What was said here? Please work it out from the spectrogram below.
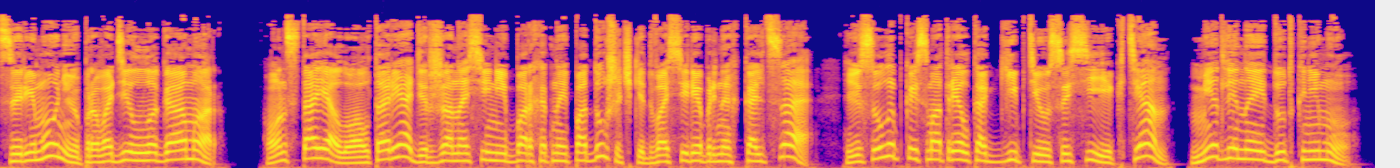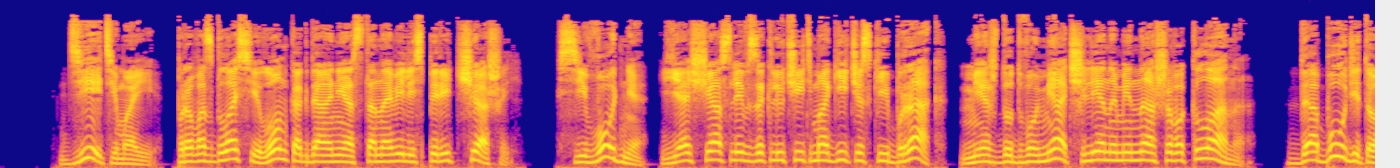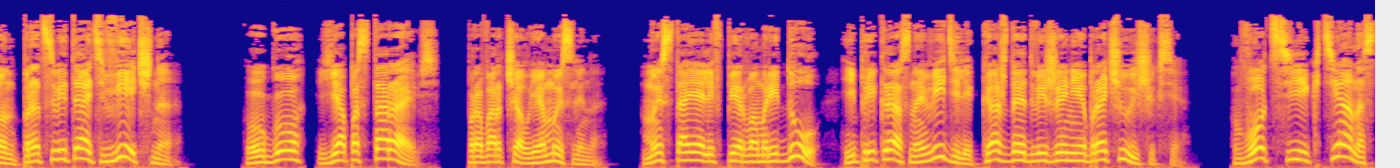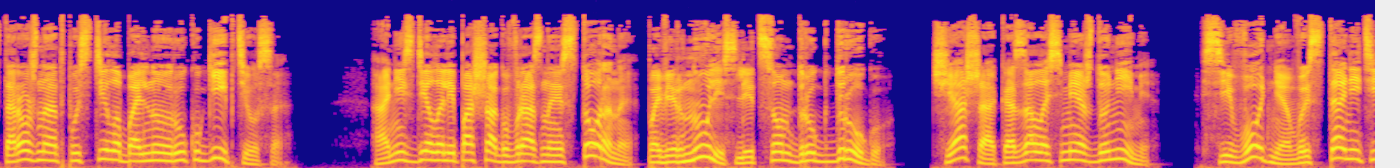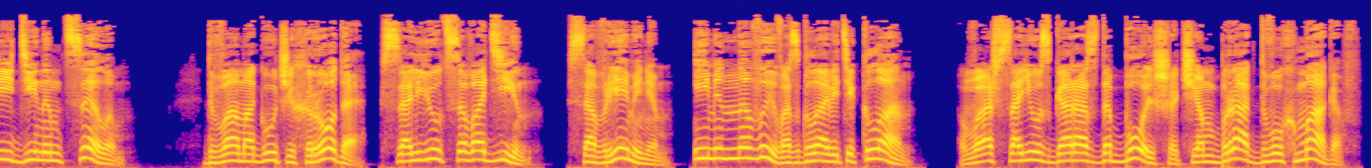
Церемонию проводил Лагоамар, он стоял у алтаря, держа на синей бархатной подушечке два серебряных кольца и с улыбкой смотрел, как Гиптиус и Сиектян медленно идут к нему. «Дети мои!» — провозгласил он, когда они остановились перед чашей. «Сегодня я счастлив заключить магический брак между двумя членами нашего клана. Да будет он процветать вечно!» «Ого, я постараюсь!» проворчал я мысленно. Мы стояли в первом ряду и прекрасно видели каждое движение брачующихся. Вот Сиектян осторожно отпустила больную руку Гиптиуса. Они сделали по шагу в разные стороны, повернулись лицом друг к другу. Чаша оказалась между ними. Сегодня вы станете единым целым. Два могучих рода сольются в один. Со временем Именно вы возглавите клан. Ваш союз гораздо больше, чем брак двух магов.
